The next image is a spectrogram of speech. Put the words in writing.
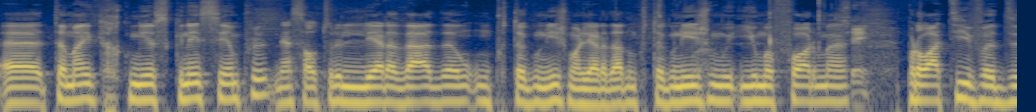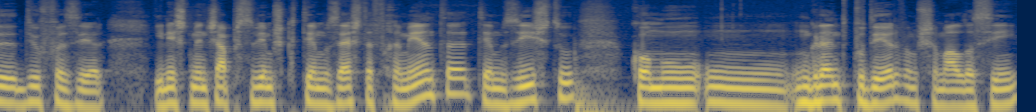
Uh, também reconheço que nem sempre, nessa altura, lhe era dada um protagonismo, ou lhe era dado um protagonismo e uma forma Sim. proativa de, de o fazer. E neste momento já percebemos que temos esta ferramenta, temos isto como um, um grande poder, vamos chamá-lo assim,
